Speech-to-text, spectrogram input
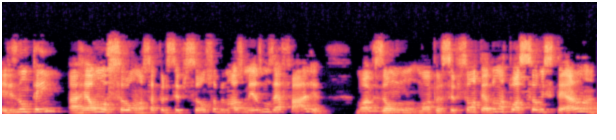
eles não têm a real noção, a nossa percepção sobre nós mesmos é falha. Uma visão, uma percepção até de uma atuação externa,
